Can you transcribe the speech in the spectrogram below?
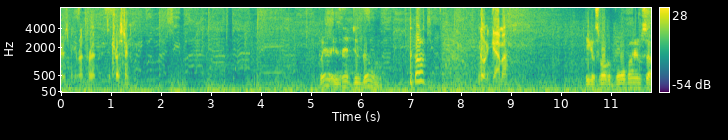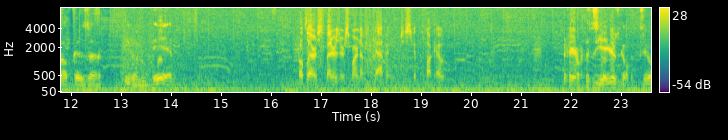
Players make a run for it. It's interesting. Where is that dude going? I'm going to Gamma. He can smoke a bowl by himself, because uh, he gonna be dead. Hopefully our spiders are smart enough to cap and just get the fuck out. I figure out where this Jaeger's going to.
